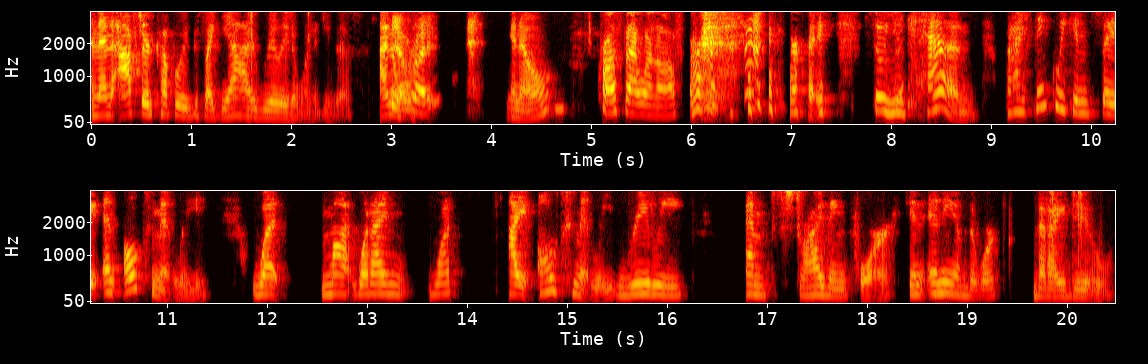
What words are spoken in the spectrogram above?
And then after a couple of weeks like yeah i really don't want to do this. I don't yeah, right. you know? Cross that one off. Right. Right. So you can but i think we can say and ultimately what my what i'm what I ultimately really am striving for in any of the work that I do,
